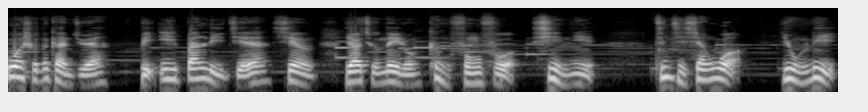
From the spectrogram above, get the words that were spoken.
握手的感觉比一般礼节性要求内容更丰富、细腻。紧紧相握、用力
